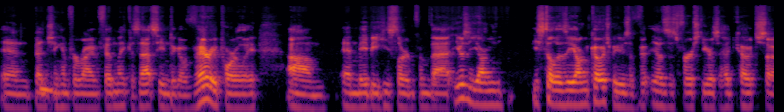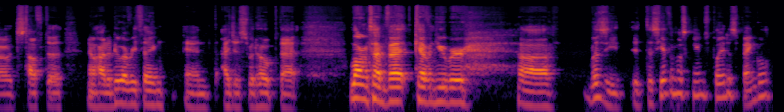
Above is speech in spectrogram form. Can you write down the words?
and benching him for Ryan Finley because that seemed to go very poorly. Um, and maybe he's learned from that. He was a young, he still is a young coach, but he was, a, it was his first year as a head coach. So it's tough to know how to do everything. And I just would hope that longtime vet Kevin Huber, uh, was he, does he have the most games played as Bengal?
